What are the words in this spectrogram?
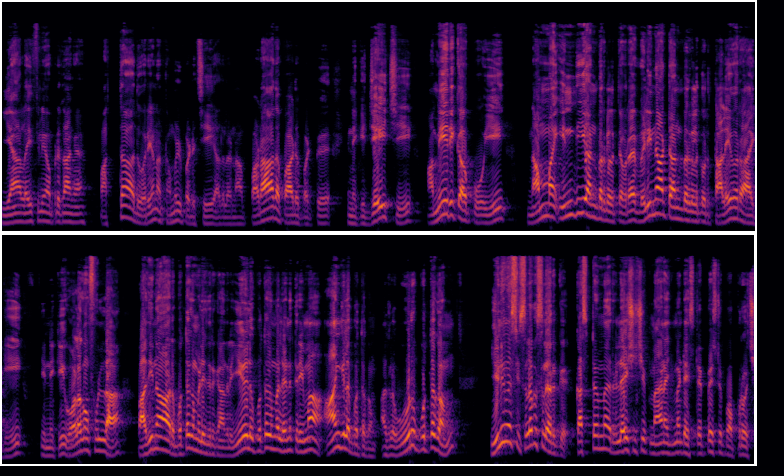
என் லைஃப்லேயும் அப்படி தாங்க பத்தாவது வரையும் நான் தமிழ் படித்து அதில் நான் படாத பாடுபட்டு இன்னைக்கு ஜெயிச்சு அமெரிக்கா போய் நம்ம இந்திய அன்பர்களை தவிர வெளிநாட்டு அன்பர்களுக்கு ஒரு தலைவராகி இன்றைக்கி உலகம் ஃபுல்லாக பதினாறு புத்தகம் எழுதியிருக்கேன். அதில் ஏழு புத்தகங்கள் என்ன தெரியுமா? ஆங்கில புத்தகம். அதில் ஒரு புத்தகம் யூனிவர்சிட்டி சிலபஸில் இருக்குது customer relationship management step by step approach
